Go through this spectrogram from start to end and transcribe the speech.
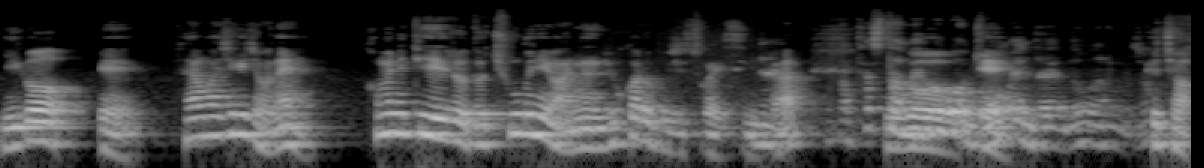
이거 예, 사용하시기 전에 커뮤니티로도 충분히 많은 효과를 보실 수가 있으니까 일단 테스트 한번 그리고, 해보고 예. 좋으면 이제 넘어가는 거죠. 그쵸.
